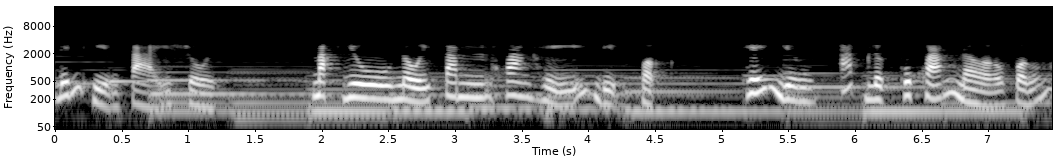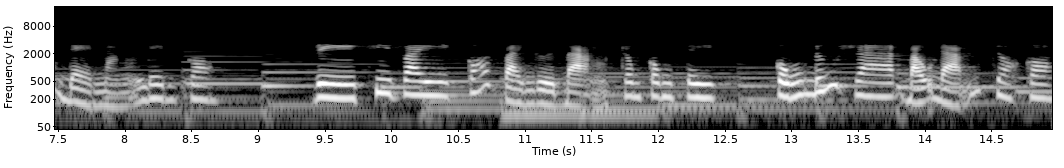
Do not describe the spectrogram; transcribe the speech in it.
đến hiện tại rồi, mặc dù nội tâm hoan hỷ niệm phật, thế nhưng áp lực của khoản nợ vẫn đè nặng lên con. Vì khi vay có vài người bạn trong công ty cũng đứng ra bảo đảm cho con,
